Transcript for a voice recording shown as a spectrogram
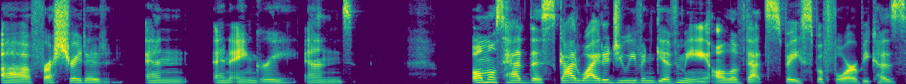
uh, frustrated and and angry and almost had this God, why did you even give me all of that space before? Because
